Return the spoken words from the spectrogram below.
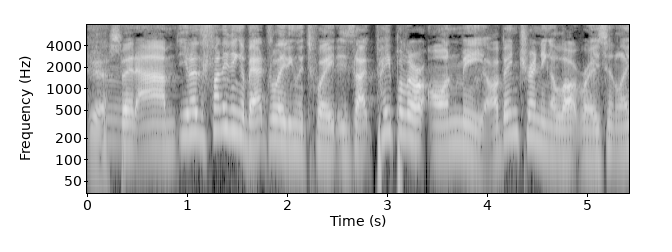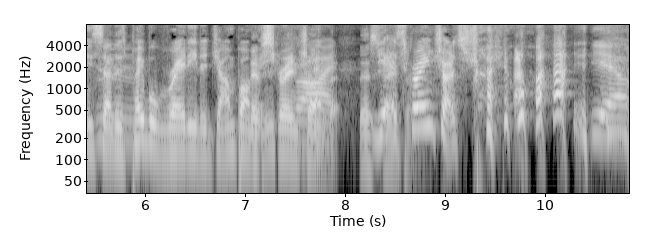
Yes. But um, you know, the funny thing about deleting the tweet is like people are on me. I've been trending a lot recently, so there's people ready to jump on They've me. screenshot Right. it. They've yeah, screenshot screenshot it straight away. Yeah.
